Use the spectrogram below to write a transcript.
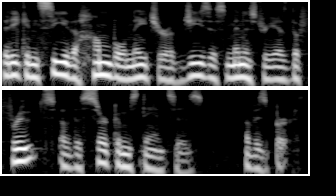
that he can see the humble nature of Jesus' ministry as the fruits of the circumstances of his birth.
